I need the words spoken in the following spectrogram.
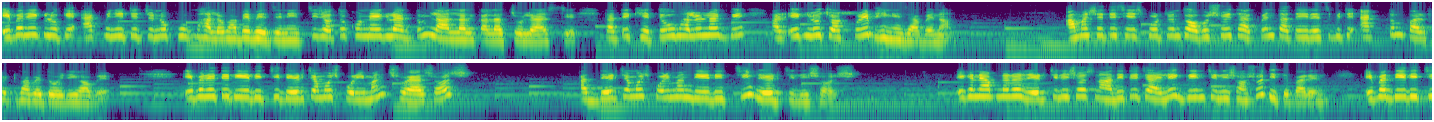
এবার এগুলোকে এক মিনিটের জন্য খুব ভালোভাবে ভেজে নিচ্ছি। যতক্ষণ না এগুলো একদম লাল লাল কালার চলে আসছে, তাতে খেতেও ভালো লাগবে আর এগুলো চট করে ভেঙে যাবে না। আমার সাথে শেষ পর্যন্ত অবশ্যই থাকবেন, তাতে এই রেসিপিটি একদম পারফেক্টভাবে তৈরি হবে। এবার এতে দিয়ে দিচ্ছি দেড় চামচ পরিমাণ সয়া সস আর দেড় চামচ পরিমাণ দিয়ে দিচ্ছি রেড চিলি সস এখানে আপনারা রেড চিলি সস না দিতে চাইলে গ্রিন চিলি সসও দিতে পারেন। এবার দিয়ে দিচ্ছি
